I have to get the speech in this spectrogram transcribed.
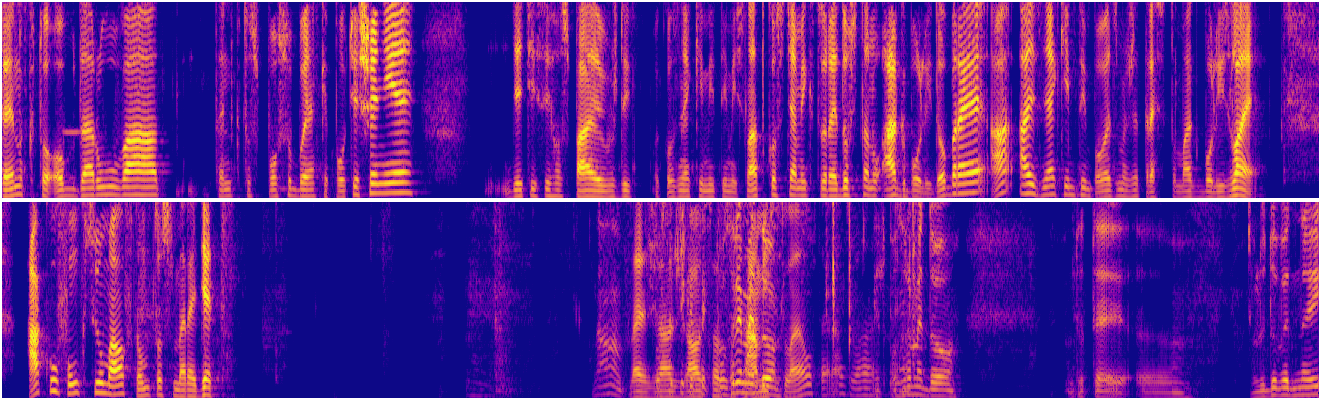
ten, kto obdarúva, ten, kto spôsobuje nejaké potešenie. Deti si ho spájajú vždy ako s nejakými tými sladkosťami, ktoré dostanú, ak boli dobré, a aj s nejakým tým, povedzme, že trestom, ak boli zlé. Akú funkciu mal v tomto smere det? No, v Žal, žal, podstate, žal keď sa pozrieme do, zamyslel teraz keď vážne. pozrieme do, do tej uh, ľudovednej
